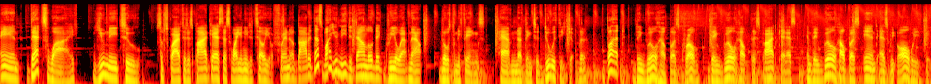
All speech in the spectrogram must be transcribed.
And that's why you need to subscribe to this podcast. That's why you need to tell your friend about it. That's why you need to download that Grio app now those three things have nothing to do with each other, but they will help us grow. They will help this podcast, and they will help us end as we always do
